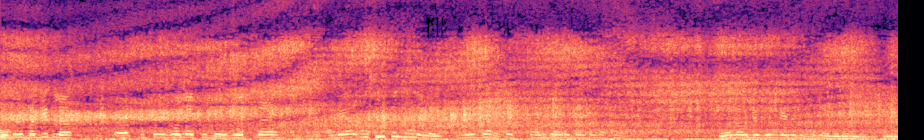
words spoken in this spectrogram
ते जर बघितलं अं, कुठे उगवलंय कुठे उगवत नाही आणि उशीर पण झालेला आहे. म्हणजे जास्त काम ओलाव निघून गेल्यानंतर लागून झालं.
